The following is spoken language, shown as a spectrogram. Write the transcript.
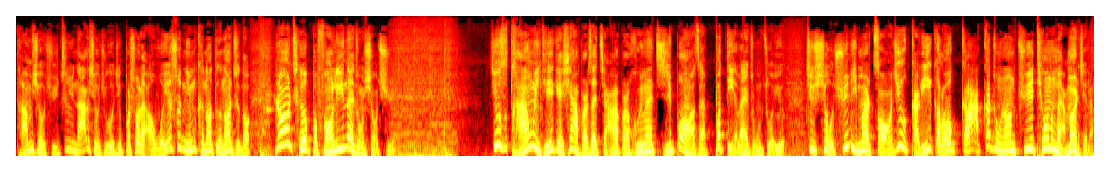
他们小区至于哪个小区我就不说了啊，我一说你们可能都能知道，人车不分离那种小区。就是他每天该下班在加班回来，基本上在八点来钟左右，就小区里面早就隔里隔老隔啦各种人全停的满满的了，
